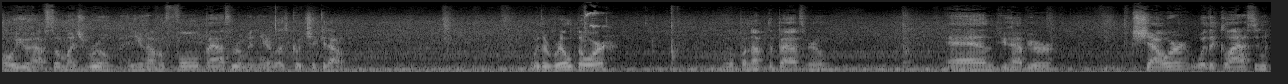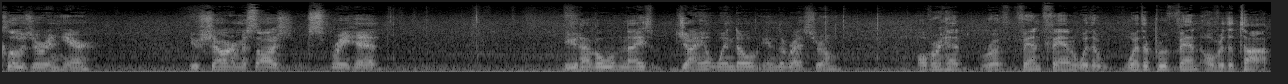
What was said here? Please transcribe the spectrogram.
oh, you have so much room. And you have a full bathroom in here. Let's go check it out. With a real door, you open up the bathroom, and you have your shower with a glass enclosure in here. Your shower massage spray head. You have a nice giant window in the restroom. Overhead roof vent fan with a weatherproof vent over the top.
